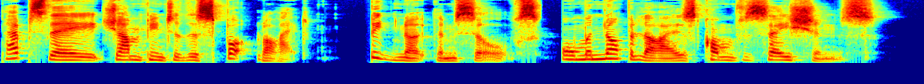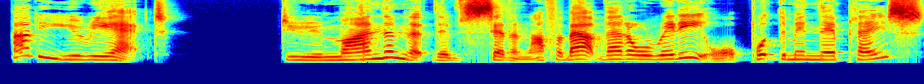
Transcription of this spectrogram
Perhaps they jump into the spotlight, big note themselves, or monopolise conversations. How do you react? Do you remind them that they've said enough about that already or put them in their place?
